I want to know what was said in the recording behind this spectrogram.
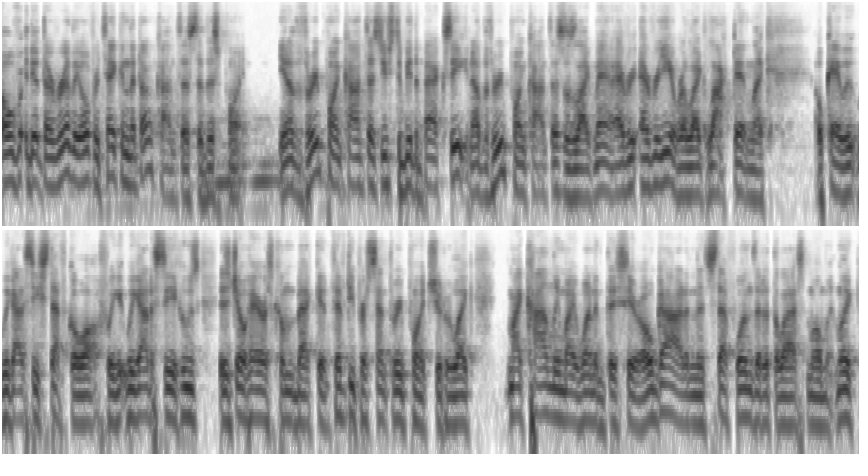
over they're really overtaking the dunk contest at this point. You know, the three point contest used to be the back seat. You know, the three point contest is like, man, every every year we're like locked in, like, okay, we, we got to see Steph go off. We, we got to see who's is Joe Harris coming back in 50% three point shooter. Like Mike Conley might win it this year. Oh God. And then Steph wins it at the last moment. Like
